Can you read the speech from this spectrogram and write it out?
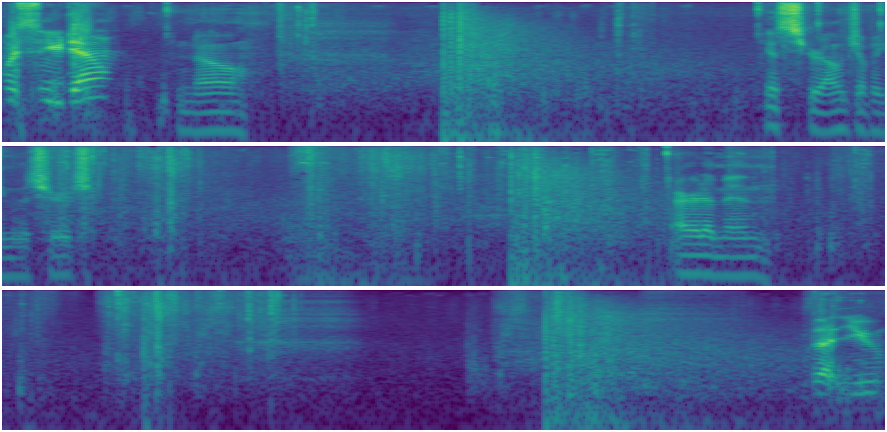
Weston, you down? No. Yeah, screw it, I'm jumping into the church. Alright, I'm in. Is that you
